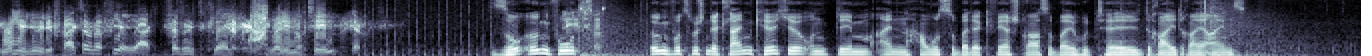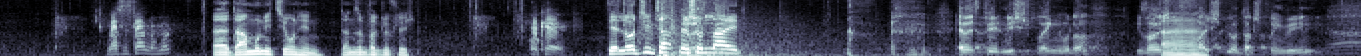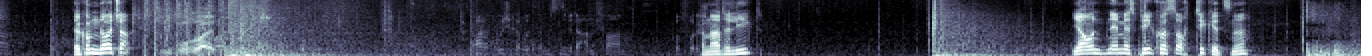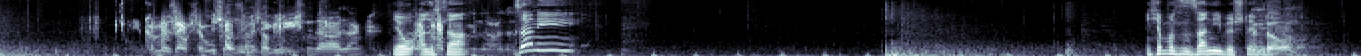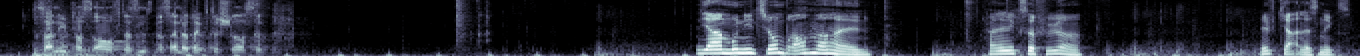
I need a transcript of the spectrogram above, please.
Uiuiui, du fragst aber nach vier. Ja, versuch ich zu klären. Rally noch 10. So, irgendwo? Irgendwo zwischen der kleinen Kirche und dem einen Haus, so bei der Querstraße bei Hotel 331. Was ist da nochmal? Äh, da Munition hin. Dann sind wir glücklich. Okay. Der Logi tat mir schon leid. MSP nicht sprengen, oder? Wie soll ich Äh. das freispielen und dann sprengen wir ihn? Da kommt ein Deutscher. Die Moral Granate liegt. Ja, und ein MSP kostet auch Tickets, ne? Jetzt auf der Ich hab ihn, ich hab ihn. da lang. Jo, Da alles klar. da. Sunny! Ich habe uns einen Sunny Bin bestellt. down. Sunny, pass auf, da sind das einer direkt auf der Straße. Ja, Munition brauchen wir halt. Kann ja nichts dafür. Hilft ja alles nix.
